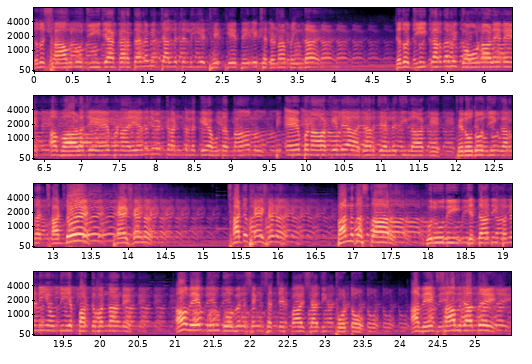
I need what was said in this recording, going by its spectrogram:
ਜਦੋਂ ਸ਼ਾਮ ਨੂੰ ਜੀ ਜਿਆ ਕਰਦਾ ਨਾ ਵੀ ਚੱਲ ਚੱਲੀਏ ਠੇਕੇ ਤੇ, ਇਹ ਛੱਡਣਾ ਪੈਂਦਾ ਹੈ। ਜਦੋਂ ਜੀ ਕਰਦਾ ਵੀ ਗਾਉਣ ਵਾਲੇ ਨੇ ਆ ਵਾਲ ਜੇ ਐ ਬਣਾਏ ਆ ਨਾ, ਜਿਵੇਂ ਕਰੰਟ ਲੱਗਿਆ ਹੁੰਦਾ ਤਾਂ ਨੂੰ, ਵੀ ਐ ਬਣਾ ਕੇ ਲਿਆ ਯਾਰ ਜੈਲ ਜੀ ਲਾ ਕੇ, ਫਿਰ ਉਦੋਂ ਜੀ ਕਰਦਾ, ਛੱਡ ਓਏ, ਫੈਸ਼ਨ। ਛੱਡ ਫੈਸ਼ਨ। ਬੰਨ ਦਸਤਾਰ ਗੁਰੂ ਦੀ, ਜਿੱਦਾਂ ਦੀ ਬੰਨਣੀ ਆਉਂਦੀ ਹੈ, ਪੱਗ ਬੰਨਾਂਗੇ। ਆਹ ਵੇਖ ਗੁਰੂ ਗੋਬਿੰਦ ਸਿੰਘ ਸੱਚੇ ਪਾਤਸ਼ਾਹ ਦੀ ਫੋਟੋ। ਆ ਵੇਖ ਸਾਹਿਬਜ਼ਾਦੇ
